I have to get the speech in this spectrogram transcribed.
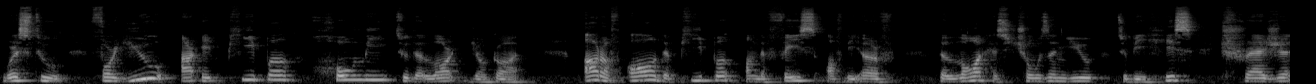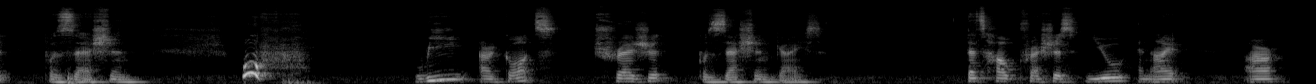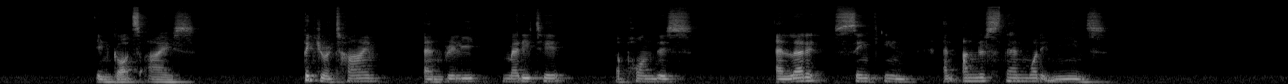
Verse 2 For you are a people holy to the Lord your God. Out of all the people on the face of the earth, the Lord has chosen you to be his treasured possession. Woo! We are God's treasured possession, guys. That's how precious you and I are in God's eyes. Take your time and really meditate upon this and let it sink in and understand what it means.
